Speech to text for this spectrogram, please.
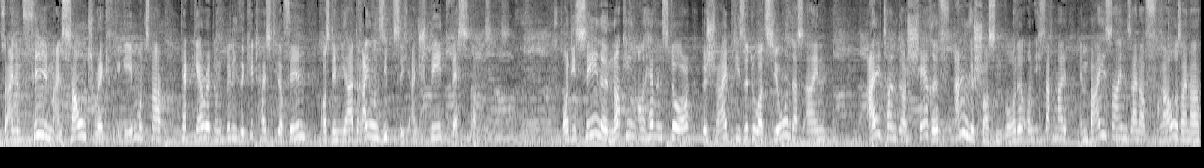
zu einem Film, ein Soundtrack gegeben. Und zwar Pat Garrett und Billy the Kid heißt dieser Film aus dem Jahr 73, ein Spätwestern ist das. Und die Szene Knocking on Heaven's Door beschreibt die Situation, dass ein alternder Sheriff angeschossen wurde und ich sag mal im Beisein seiner Frau, seiner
